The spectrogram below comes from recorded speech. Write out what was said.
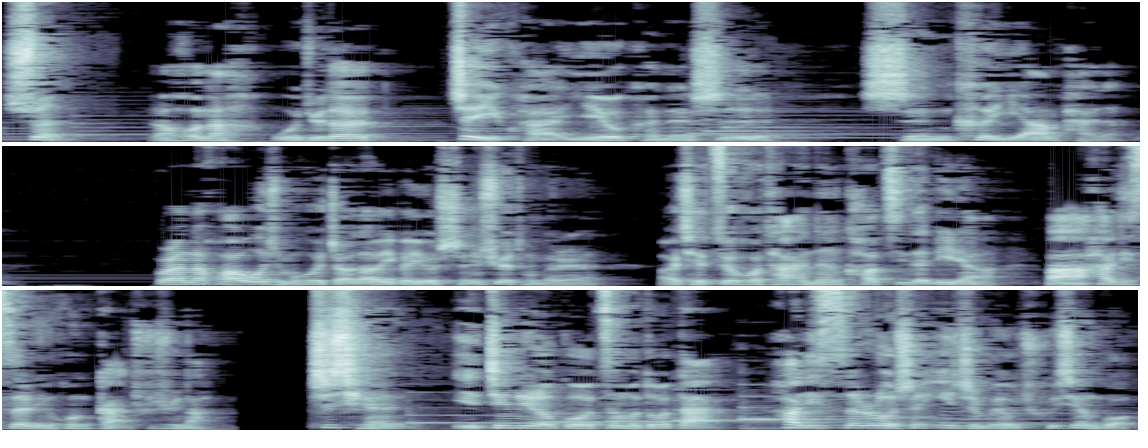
舜，然后呢，我觉得这一块也有可能是神刻意安排的，不然的话，为什么会找到一个有神血统的人，而且最后他还能靠自己的力量把哈迪斯的灵魂赶出去呢？之前也经历了过这么多代，哈迪斯的肉身一直没有出现过，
